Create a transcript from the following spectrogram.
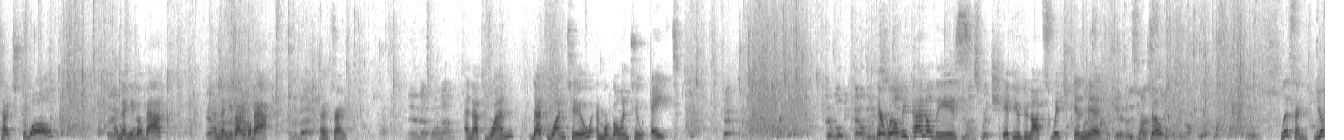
touch the wall, and then you go forward. back, and then you gotta go back. And then back. That's right. And that's one lap. And that's one, that's one, two, and we're going to eight. Okay. There will be penalties There will be penalties. if you don't switch. if you do not switch in mid. Okay, but it's hard to So- see. Okay, now, yeah, yeah. Listen, you're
